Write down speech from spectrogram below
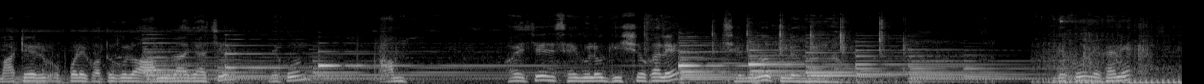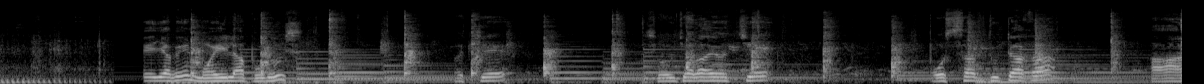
মাঠের উপরে কতগুলো আম গাছ আছে, দেখুন। আম হয়েছে, সেগুলো গ্রীষ্মকালে সেগুলো তুলে ধরলাম। দেখুন এখানে পেয়ে যাবেন মহিলা পুরুষ। হচ্ছে শৌচালয় হচ্ছে। প্রস্রাব দু টাকা। আর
